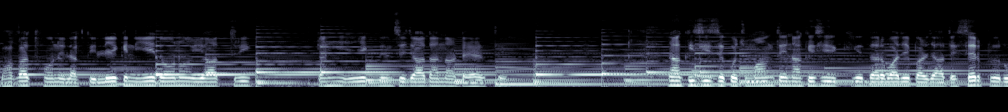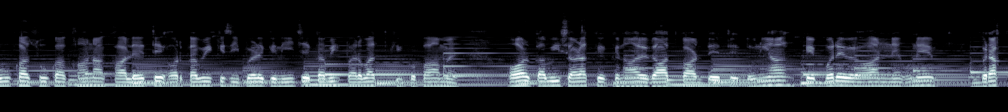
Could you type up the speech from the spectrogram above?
भगत होने लगती। लेकिन ये दोनों यात्री कहीं एक दिन से ज़्यादा ना ठहरते ना किसी से कुछ मांगते, ना किसी के दरवाजे पर जाते। सिर्फ़ रूखा सूखा खाना खा लेते और कभी किसी पेड़ के नीचे, कभी पर्वत की गुफा में और कभी सड़क के किनारे रात काट देते। दुनिया के बुरे व्यवहार ने उन्हें ब्रक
